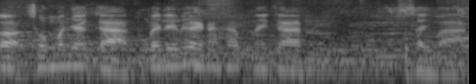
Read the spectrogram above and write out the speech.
ก็ชมบรรยากาศไปเรื่อยๆนะครับ ในการใส่บาตร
